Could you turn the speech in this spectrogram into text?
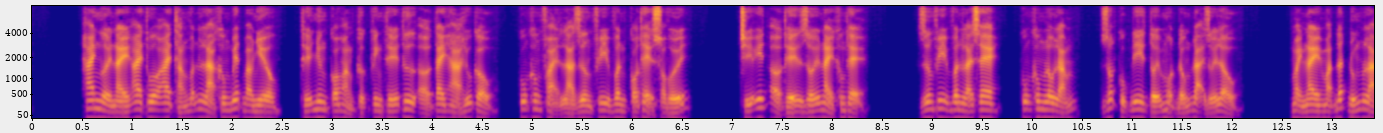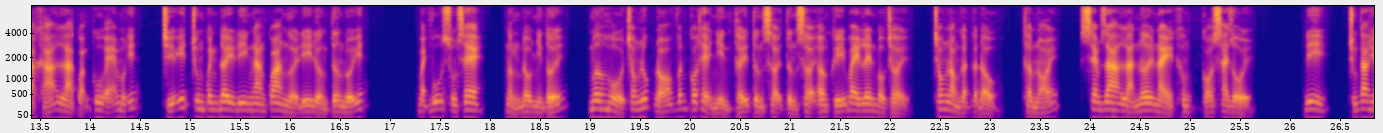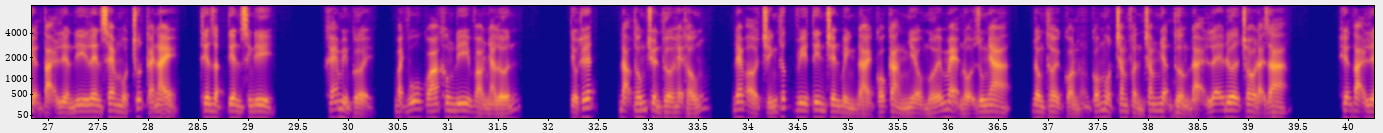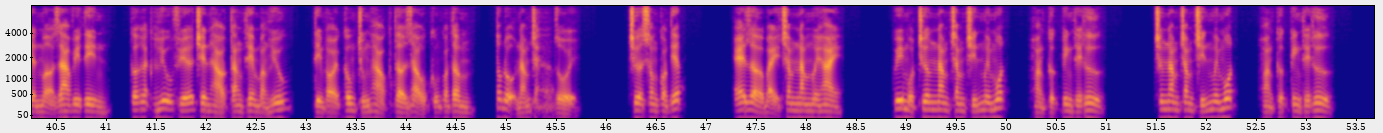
Hai người này ai thua ai thắng vẫn là không biết bao nhiêu, thế nhưng có hoàng cực kinh thế thư ở tay hà hữu cầu, cũng không phải là dương phi vân có thể so với. Chí ít ở thế giới này không thể. Dương phi vân lái xe, cũng không lâu lắm, rốt cục đi tới một đống đại dưới lầu. Mảnh này mặt đất đúng là khá là quặn cu é một ít, chí ít chung quanh đây đi ngang qua người đi đường tương đối ít. Bạch vũ xuống xe, ngẩng đầu nhìn tới, mơ hồ trong lúc đó vẫn có thể nhìn thấy từng sợi từng sợi âm khí bay lên bầu trời, trong lòng gật gật đầu, thầm nói, xem ra là nơi này không có sai rồi. Đi chúng ta hiện tại liền đi lên xem một chút cái này, thiên giật tiên sinh đi. Khẽ mỉm cười, bạch vũ quá không đi vào nhà lớn. Tiểu thuyết, đạo thống truyền thừa hệ thống, đem ở chính thức vi tin trên bình đài có càng nhiều mới mẹ nội dung nha, đồng thời còn có một trăm phần trăm nhận thưởng đại lễ đưa cho đại gia. Hiện tại liền mở ra vi tin, cỡ lắc hữu phía trên hào tăng thêm bằng hữu, tìm tòi công chúng hào tờ giàu cũng quan tâm, tốc độ nắm chặt rồi. Chưa xong còn tiếp. E r bảy trăm năm mươi hai. Q một chương năm trăm chín mươi mốt, hoàng cực kinh thế thư. Chương năm trăm chín mươi mốt, hoàng cực kinh thế thư.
